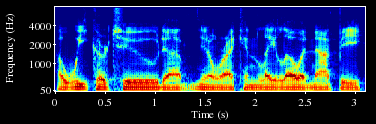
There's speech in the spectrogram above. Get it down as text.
a week or two to you know where I can lay low and not be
